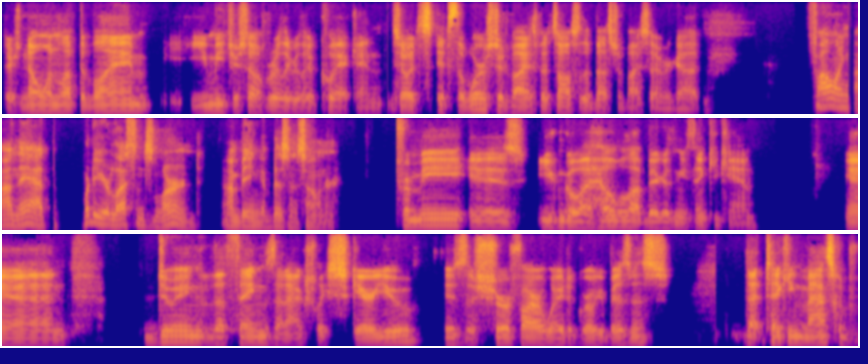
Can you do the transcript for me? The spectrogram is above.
there's no one left to blame you meet yourself really really quick. And so it's it's the worst advice but it's also the best advice i ever got. Following on that what are your lessons learned on being a business owner? For me is you can go a hell of a lot bigger than you think you can. And doing the things that actually scare you is the surefire way to grow your business that taking massive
